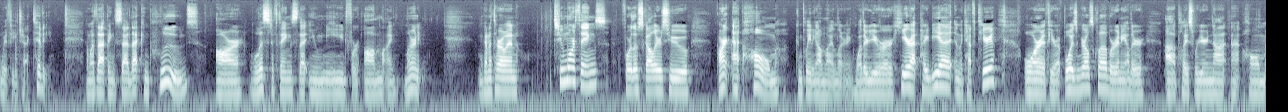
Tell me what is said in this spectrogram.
with each activity. And with that being said, that concludes our list of things that you need for online learning. I'm going to throw in two more things for those scholars who aren't at home completing online learning, whether you're here at Paideia in the cafeteria or if you're at Boys and Girls Club or any other uh, place where you're not at home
